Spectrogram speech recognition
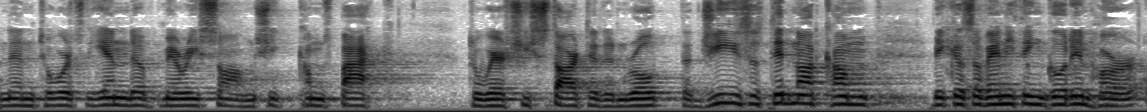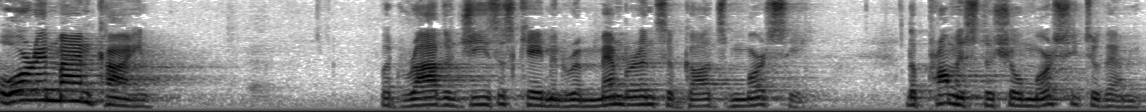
And then, towards the end of Mary's song, she comes back to where she started and wrote that Jesus did not come because of anything good in her or in mankind but rather Jesus came in remembrance of God's mercy, the promise to show mercy to them.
